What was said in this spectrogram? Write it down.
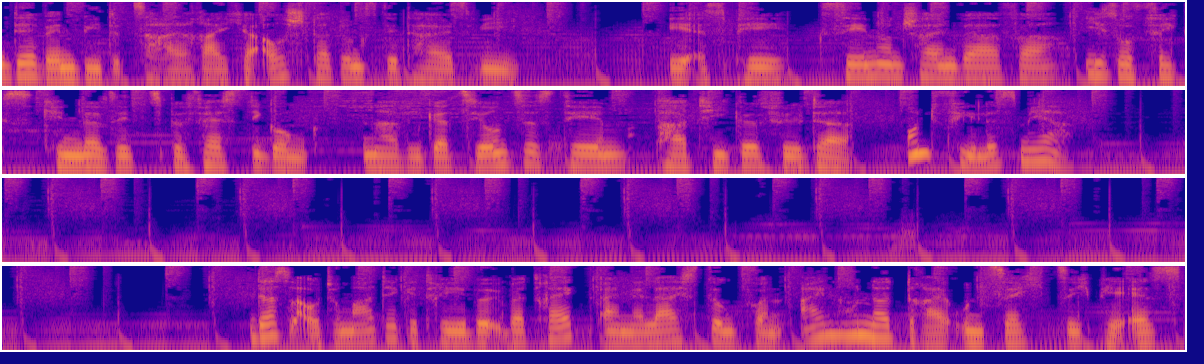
Der Van bietet zahlreiche Ausstattungsdetails wie ESP, Xenonscheinwerfer, Isofix, Kindersitzbefestigung, Navigationssystem, Partikelfilter und vieles mehr. Das Automatikgetriebe überträgt eine Leistung von 163 PS.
